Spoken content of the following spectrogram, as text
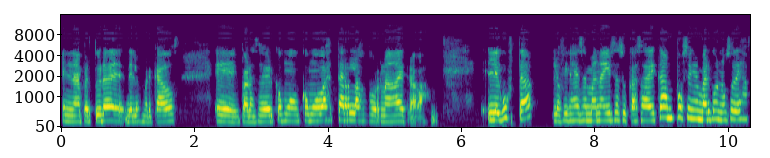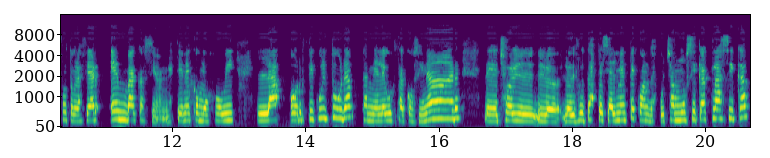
en la apertura de, de los mercados eh, para saber cómo, cómo va a estar la jornada de trabajo. Le gusta los fines de semana irse a su casa de campo, sin embargo no se deja fotografiar en vacaciones. Tiene como hobby la horticultura, también le gusta cocinar, de hecho lo, lo disfruta especialmente cuando escucha música clásica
